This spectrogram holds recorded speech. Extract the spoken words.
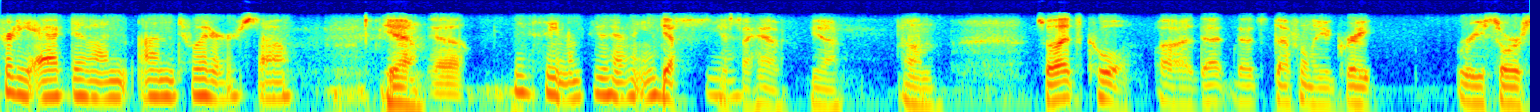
pretty active on on Twitter. So Yeah. Yeah. you've seen them too, haven't you? Yes. Yeah. Yes, I have. Yeah. Um, so that's cool. Uh, that that's definitely a great resource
